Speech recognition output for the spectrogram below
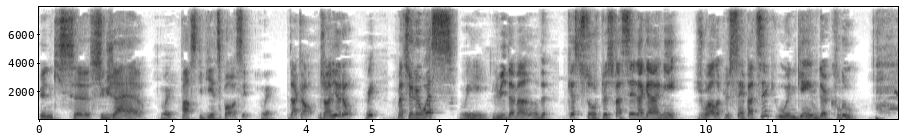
une qui se suggère oui, par ce qui vient de se passer. oui, D'accord. J'en lis un autre. oui, Mathieu Lewis, oui. lui demande, qu'est-ce que tu trouves plus facile à gagner? Joueur le plus sympathique ou une game de clous?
